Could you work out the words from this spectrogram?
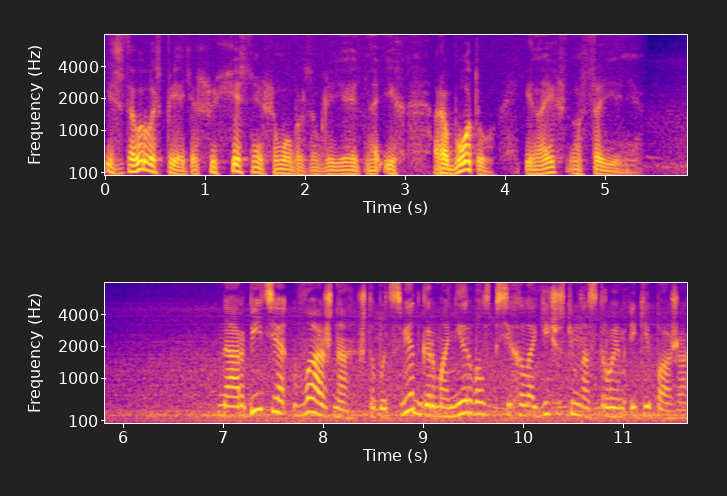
И цветовое восприятие существеннейшим образом влияет на их работу и на их настроение. На орбите важно, чтобы цвет гармонировал с психологическим настроем экипажа.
